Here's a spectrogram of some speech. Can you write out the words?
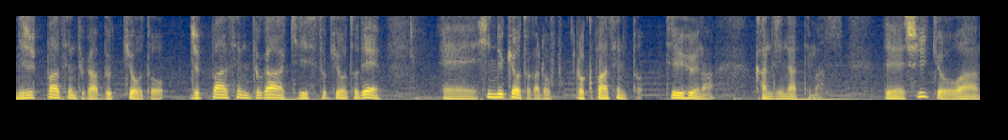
20%が仏教徒。10%がキリスト教徒で、えー、ヒンドゥ教徒が 6%, 6っていう風な感じになっています。で宗教は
